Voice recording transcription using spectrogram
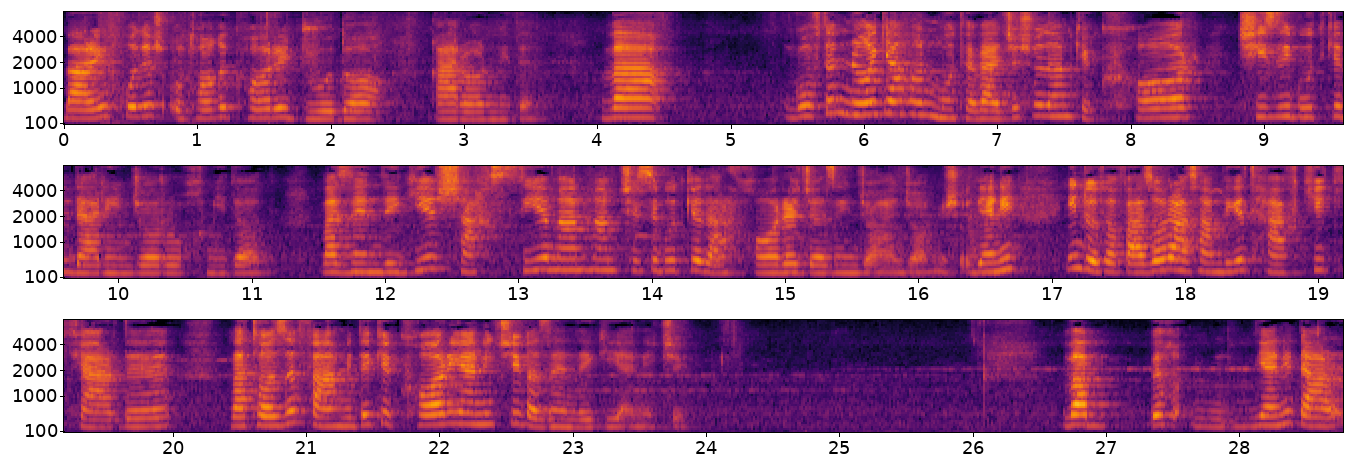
برای خودش اتاق کار جدا قرار میده. و گفته ناگهان متوجه شدم که کار چیزی بود که در اینجا رخ می‌داد و زندگی شخصی من هم چیزی بود که در خارج از اینجا انجام می‌شد. یعنی این دوتا فضا رو از همدیگه تفکیک کرده و تازه فهمیده که کار یعنی چی و زندگی یعنی چی. و بخ... یعنی در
